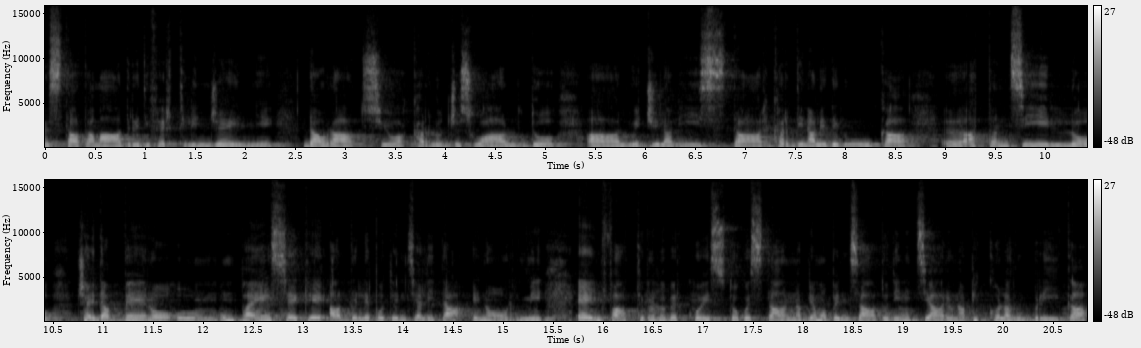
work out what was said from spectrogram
eh, stata madre di fertili ingegni da Orazio a Carlo Gesualdo, a Luigi Lavista, al Cardinale De Luca, eh, a Tanzini Casillo, cioè davvero un, un paese che ha delle potenzialità enormi e infatti proprio per questo quest'anno abbiamo pensato di iniziare una piccola rubrica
